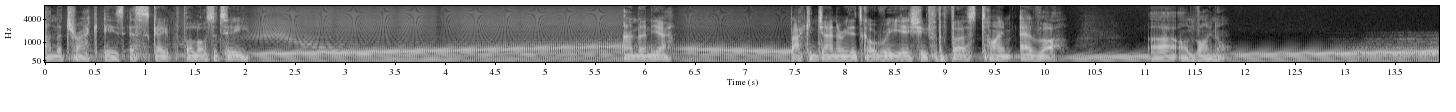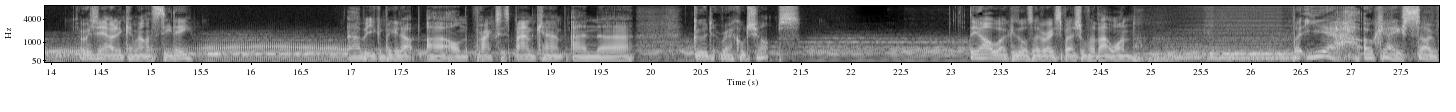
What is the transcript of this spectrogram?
And the track is Escape Velocity. And then, yeah, back in January, that's got reissued for the first time ever uh, on vinyl. Originally, it only came out on CD, uh, but you can pick it up uh, on the Praxis Bandcamp and uh, good record shops. The artwork is also very special for that one. But yeah, okay, so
